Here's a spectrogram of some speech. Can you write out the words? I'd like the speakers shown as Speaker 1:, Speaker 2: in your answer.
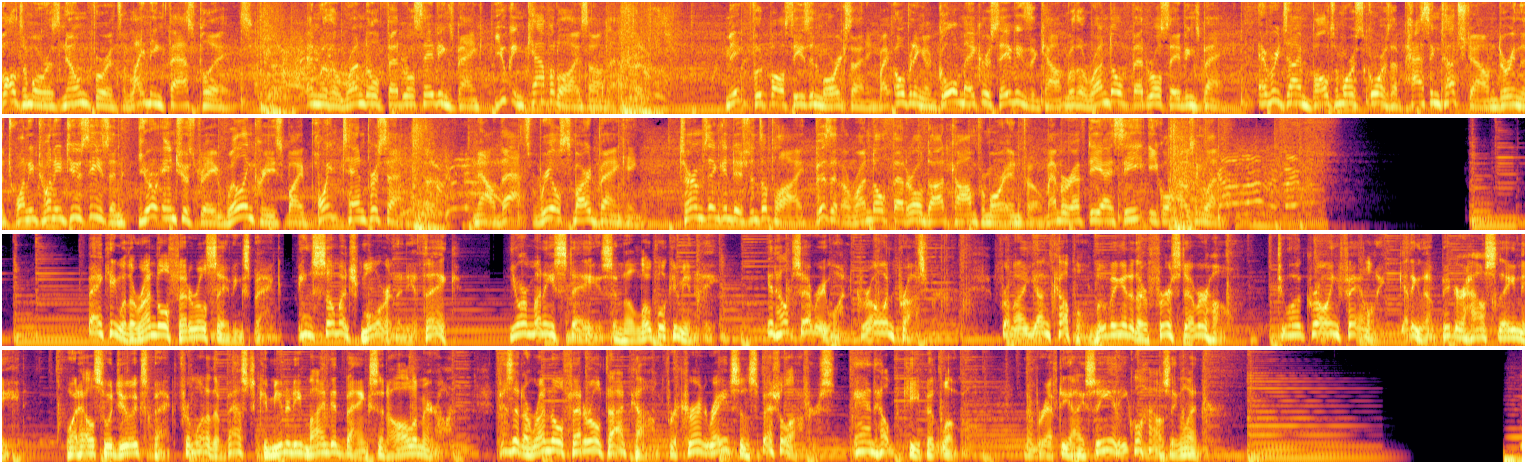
Speaker 1: Baltimore is known for its lightning fast plays. And with Arundel Federal Savings Bank, you can capitalize on that. Make football season more exciting by opening a goal maker savings account with Arundel Federal Savings Bank. Every time Baltimore scores a passing touchdown during the 2022 season, your interest rate will increase by 0.10%. Now that's real smart banking. Terms and conditions apply. Visit arundelfederal.com for more info. Member FDIC equal housing lender.
Speaker 2: Banking with Arundel Federal Savings Bank means so much more than you think. Your money stays in the local community. It helps everyone grow and prosper. From a young couple moving into their first ever home to a growing family getting the bigger house they need. What else would you expect from one of the best community minded banks in all of Maryland? Visit arundelfederal.com for current rates and special offers and help keep it local. Member FDIC and equal housing lender.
